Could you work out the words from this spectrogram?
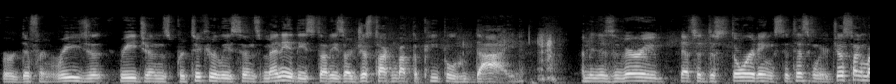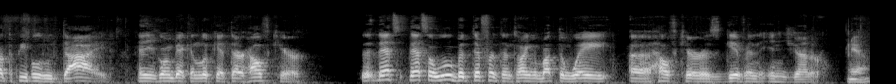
for different regi- regions, particularly since many of these studies are just talking about the people who died. I mean, there's a very that's a distorting statistic. When you're just talking about the people who died, and you're going back and look at their health care, That's that's a little bit different than talking about the way uh, healthcare is given in general. Yeah.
